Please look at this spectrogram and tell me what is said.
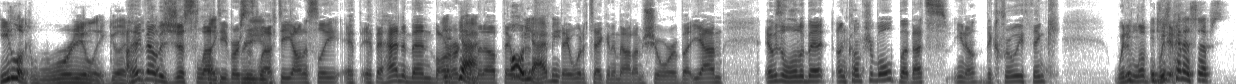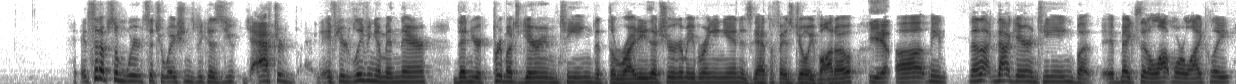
He looked really good. I think that was just lefty like, versus really, lefty. Honestly, if, if it hadn't been Barnhart yeah. coming up, they oh, would yeah, have I mean, they would have taken him out. I'm sure, but yeah, I'm, it was a little bit uncomfortable. But that's you know they clearly think we didn't it, love. It just kind of set up. It set up some weird situations because you after if you're leaving him in there, then you're pretty much guaranteeing that the righty that you're going to be bringing in is going to have to face Joey Votto. Yep. Uh, I mean, not not guaranteeing, but it makes it a lot more likely.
